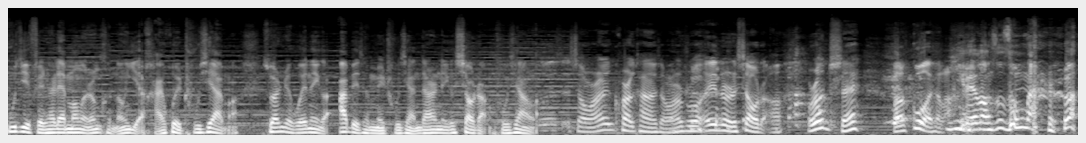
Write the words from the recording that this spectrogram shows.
估计废柴联盟的人可能也还会出现嘛。虽然这回那个阿贝特没出现，但是那个校长出现了。小王一块看到小王说：“哎，这是校长。”我说：“谁？”我过去了。你以为王思聪呢？是吧？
